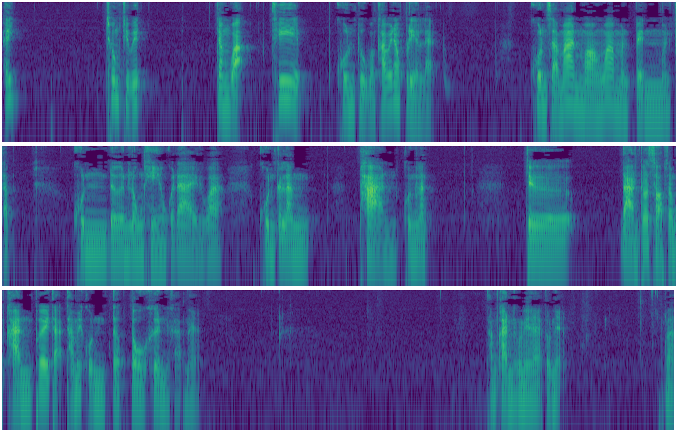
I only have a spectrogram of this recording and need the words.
ไอ้ช่วงชีวิตจังหวะที่คุณถูกบังคับให้ต้องเปลี่ยนแหละ คุณสามารถมองว่ามันเป็นเหมือนกับ คุณเดินลงเหวก็ได้หรือว่า คุณกำลังผ่านคุณกำลังเจอด่านทดสอบสำคัญเพื่อจะทำให้คุณเติบโตขึ้นครับนะสำคัญตรงนี้นะตรงเนี้ยว่า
